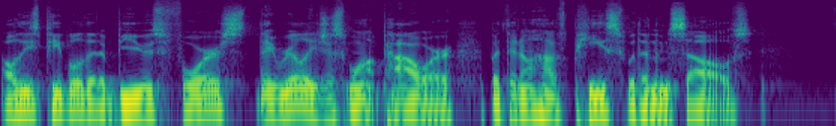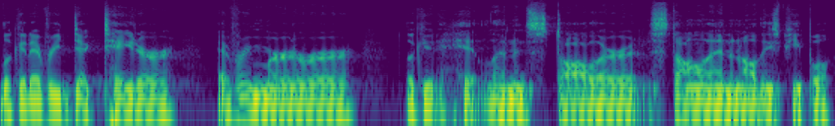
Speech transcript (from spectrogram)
All these people that abuse force, they really just want power, but they don't have peace within themselves. Look at every dictator, every murderer. Look at Hitler and Stalin and all these people.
